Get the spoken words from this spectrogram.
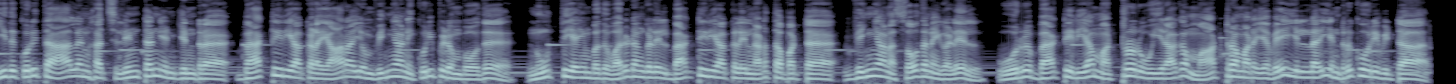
இது குறித்த ஆலன் ஹச். லிண்டன் என்கின்ற பாக்டீரியாக்களை ஆராயும் விஞ்ஞானி குறிப்பிடும்போது நூத்தி ஐம்பது வருடங்களில் பாக்டீரியாக்களில் நடத்தப்பட்ட விஞ்ஞான சோதனைகளில் ஒரு பாக்டீரியா மற்றொரு உயிராக மாற்றமடையவே இல்லை என்று கூறிவிட்டார்.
